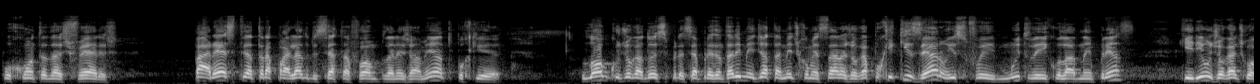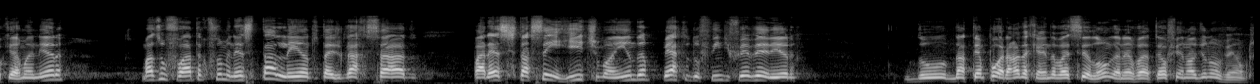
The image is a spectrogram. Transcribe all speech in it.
por conta das férias, parece ter atrapalhado de certa forma o planejamento, porque logo que os jogadores se apresentaram, imediatamente começaram a jogar porque quiseram, isso foi muito veiculado na imprensa, queriam jogar de qualquer maneira, mas o fato é que o Fluminense está lento, está esgarçado, parece estar sem ritmo ainda, perto do fim de fevereiro do, da temporada, que ainda vai ser longa, né? vai até o final de novembro.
